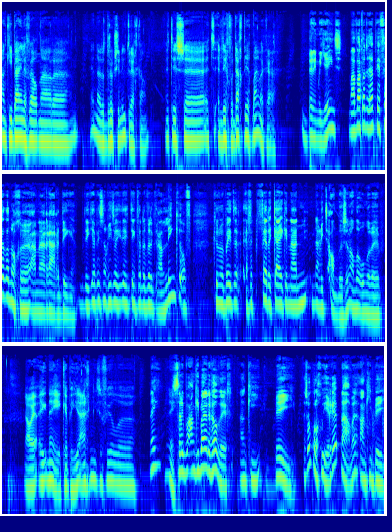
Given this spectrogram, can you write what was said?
Ankie Bijleveld naar, eh, naar de drugs in Utrecht kan. Het, is, eh, het, het ligt verdacht dicht bij elkaar. Ben ik met je eens. Maar wat, wat heb jij verder nog eh, aan eh, rare dingen? Denk, heb nog iets denkt, denkt van, dat wil ik eraan linken? Of kunnen we beter even verder kijken naar, naar iets anders, een ander onderwerp? Nou ja, ik, nee, ik heb hier eigenlijk niet zoveel... Nee? Nee. We Ankie Bijleveld weg. Ankie B. Dat is ook wel een goede rapnaam, hè? Ankie B.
